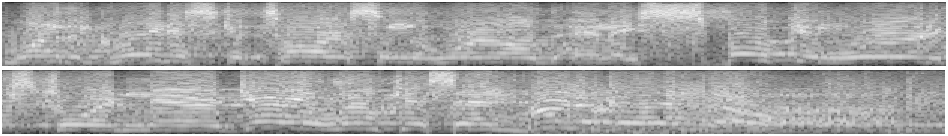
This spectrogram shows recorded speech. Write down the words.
One of the greatest guitarists in the world and a spoken word extraordinaire, Gary Lucas and Bruno Galindo.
